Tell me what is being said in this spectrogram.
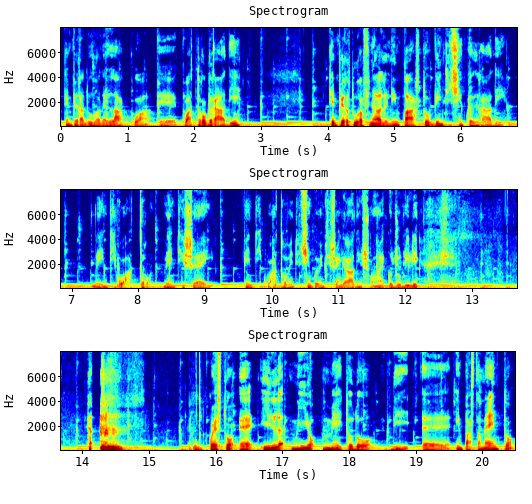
Temperatura dell'acqua eh, 4 gradi, Temperatura finale dell'impasto 25 gradi, 24, 26, 24, 25, 26 gradi, insomma, ecco giù di lì. Questo è il mio metodo di eh, impastamento.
